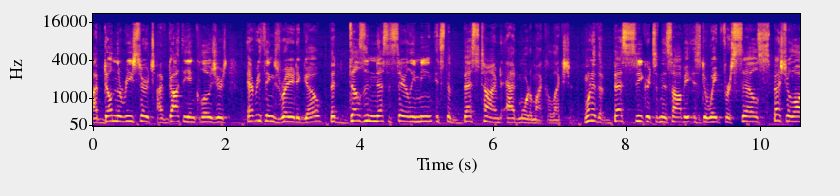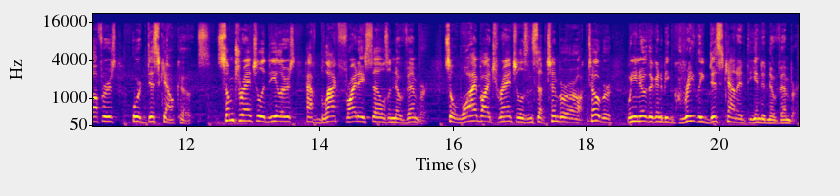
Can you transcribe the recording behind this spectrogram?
I've done the research, I've got the enclosures, everything's ready to go, that doesn't necessarily mean it's the best time to add more to my collection. One of the best secrets in this hobby is to wait for sales, special offers, or discount codes. Some tarantula dealers have Black Friday sales in November, so why buy tarantulas in September or October when you know they're going to be greatly discounted at the end of November?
